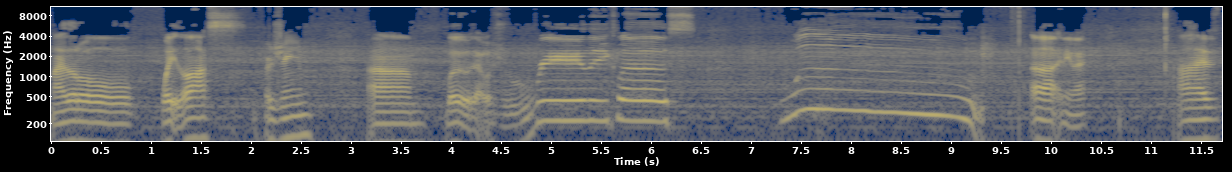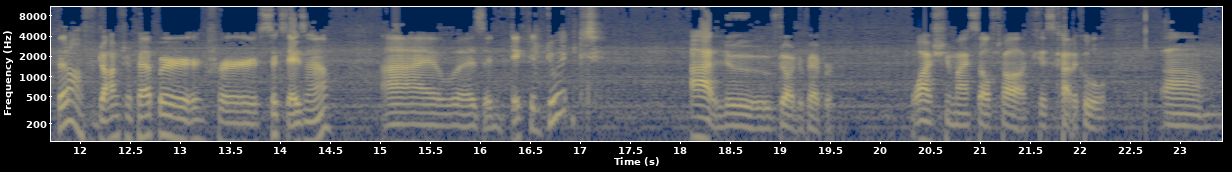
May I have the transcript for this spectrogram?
my little weight loss regime. Um, whoa, that was really close. Woo! Uh, anyway. I've been off Dr. Pepper for six days now. I was addicted to it. I love Dr. Pepper. Watching myself talk is kind of cool. Um,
